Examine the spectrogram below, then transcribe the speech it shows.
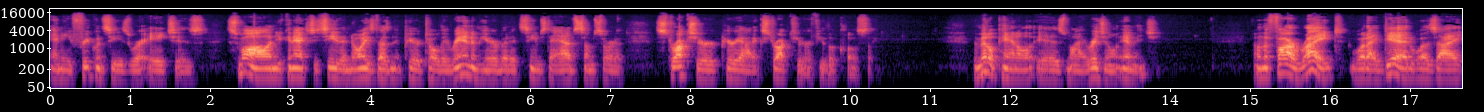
any frequencies where h is small, and you can actually see the noise doesn't appear totally random here, but it seems to have some sort of structure, periodic structure, if you look closely. The middle panel is my original image. On the far right, what I did was I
